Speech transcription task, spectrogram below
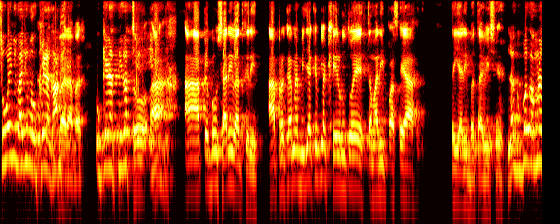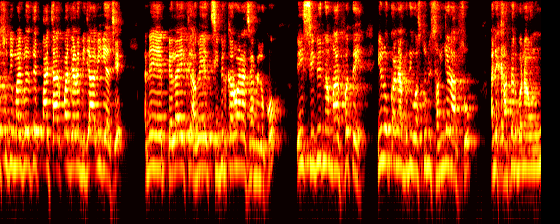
સુવઈની બાજુમાં ઉખેડા ગામ. બરાબર. ઉખેડા તીરથ તો આ આ આપે બહુ સારી વાત કરી. આ પ્રકારના બીજા કેટલા ખેડૂતોએ તમારી પાસે આ તૈયારી બતાવી છે? લગભગ હમણાં સુધી મારી પાસે પાંચ ચાર પાંચ જણા બીજા આવી ગયા છે. અને પેલા એક હવે એક શિબિર કરવાના છે અમે લોકો. એ શિબિરના મારફતે એ લોકોને આ બધી વસ્તુની સમજણ આપશું. અને ખાતર બનાવવાનું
